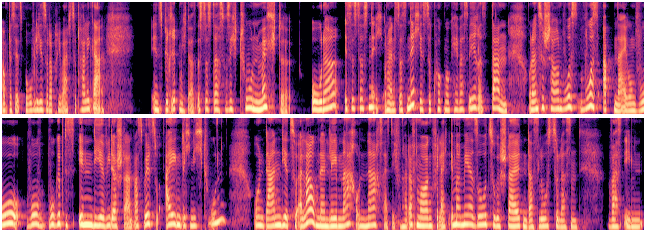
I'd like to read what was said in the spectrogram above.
Ob das jetzt beruflich ist oder privat, ist total egal. Inspiriert mich das? Ist das das, was ich tun möchte? Oder ist es das nicht? Und wenn es das nicht ist, zu gucken, okay, was wäre es dann? Und dann zu schauen, wo ist, wo ist Abneigung? Wo, wo, wo gibt es in dir Widerstand? Was willst du eigentlich nicht tun? Und dann dir zu erlauben, dein Leben nach und nach, das heißt, dich von heute auf morgen vielleicht immer mehr so zu gestalten, das loszulassen, was eben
